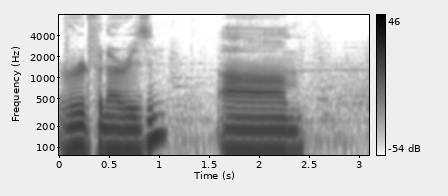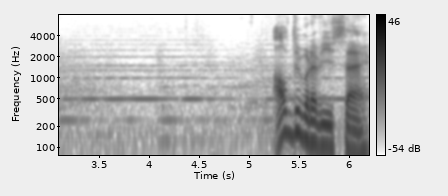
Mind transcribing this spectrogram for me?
rude for no reason. Um I'll do whatever you say.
